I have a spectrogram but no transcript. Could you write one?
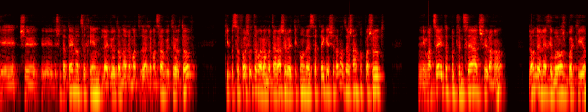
אה, שלשיטתנו צריכים להביא אותנו למצ- למצב יותר טוב, כי בסופו של דבר המטרה של התכנון האסטרטגי שלנו זה שאנחנו פשוט נמצה את הפוטנציאל שלנו, לא נלך עם ראש בקיר,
